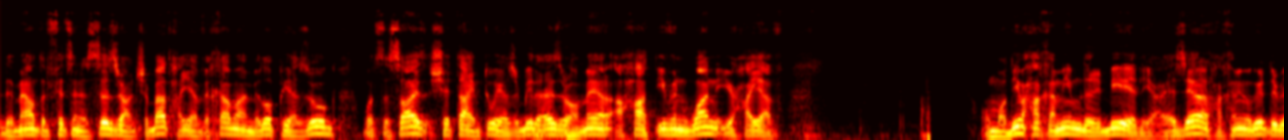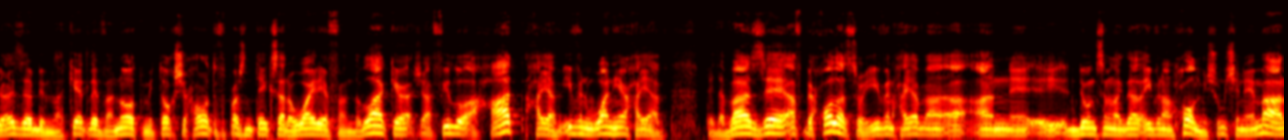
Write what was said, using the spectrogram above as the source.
the amount that fits in a scissor on Shabbat, Hayav v'chama melo piazug. What's the size? Shetaim, two hairs. Rabbi Ezra Omer, ahat, even one, you're Hayav. ומודים חכמים לרבי אליעזר, חכמים אומרים לרבי אליעזר במלקט לבנות מתוך שחורות, if a person takes out a white hair from the black hair, שאפילו אחת חייב, even one hair חייב. ודבר זה אף בחול אסור, even חייב on uh, doing something like that, even on חול, משום שנאמר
